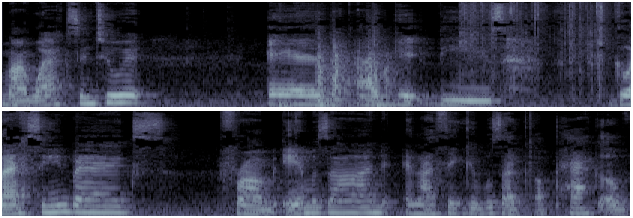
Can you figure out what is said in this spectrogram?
my wax into it and I get these glassine bags from Amazon and I think it was like a pack of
